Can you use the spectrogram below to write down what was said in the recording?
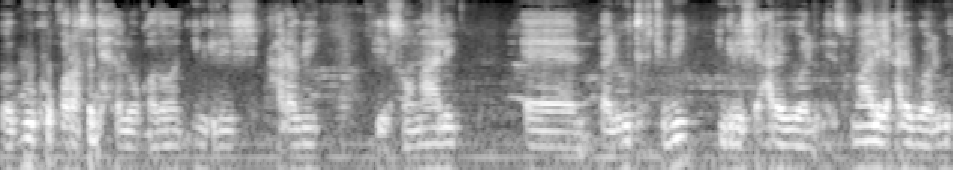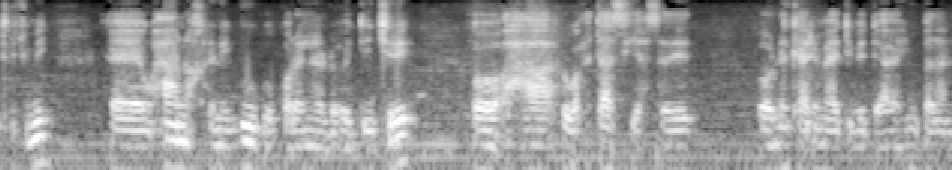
Waa buug ku qoran saddexda luuqadood english carabi iyo soomaali. Baa lagu tarjumay. English carabi soomaali iyo carabi waa lagu tarjumay. Waxaanu akhrinay buug uu qoray in la dhaho dinjire oo ahaa ruwacdaa siyaasadeed oo dhanka arrimaha dibadda ah in badan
